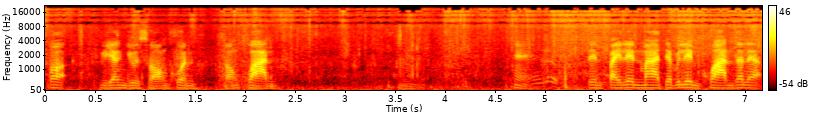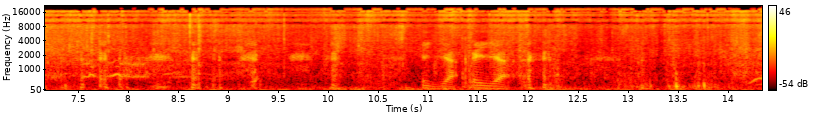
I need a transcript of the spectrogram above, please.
เพราะเลี้ยงอยู่สองคนสองควานเล่นไปเล่นมาจะไปเล่นควานซะแล้วไอ้ยะไอ้ยะ นี่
